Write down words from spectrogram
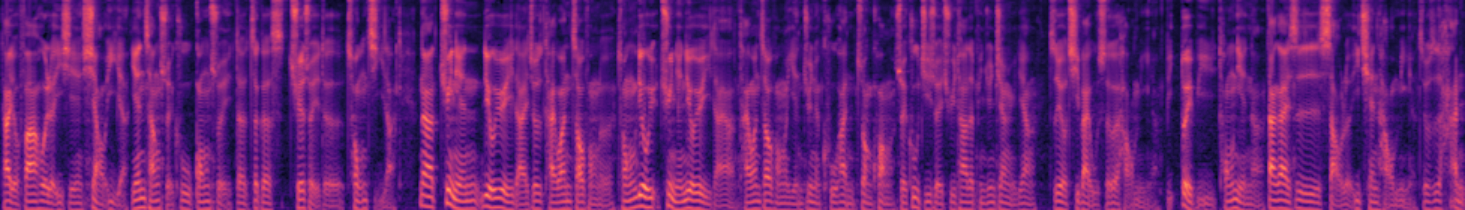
它有发挥了一些效益啊，延长水库供水的这个缺水的冲击啦。那去年六月以来，就是台湾遭逢了从六去年六月以来啊，台湾遭逢了严峻的枯旱状况，水库集水区它的平均降雨量只有七百五十二毫米啊，比对比同年呢、啊，大概是少了一千毫米啊，就是旱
